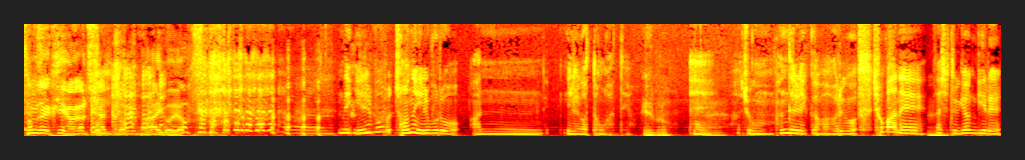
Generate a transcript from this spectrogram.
성적에 크게 영향을 주지 않는데 너는 봐라 이거예요? 근데 일부러 저는 일부러 안 읽었던 것 같아요. 일부러. 네. 조금 흔들릴까봐 그리고 초반에 사실 두 경기를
